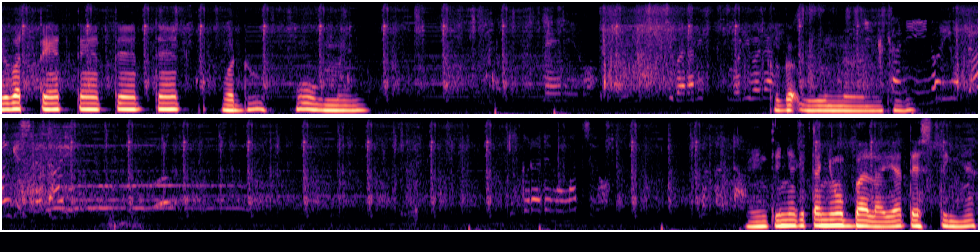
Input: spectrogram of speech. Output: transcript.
Lewat tet tet tet tet. Waduh oh man. Kagak guna nih nah, intinya kita nyoba lah ya testingnya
